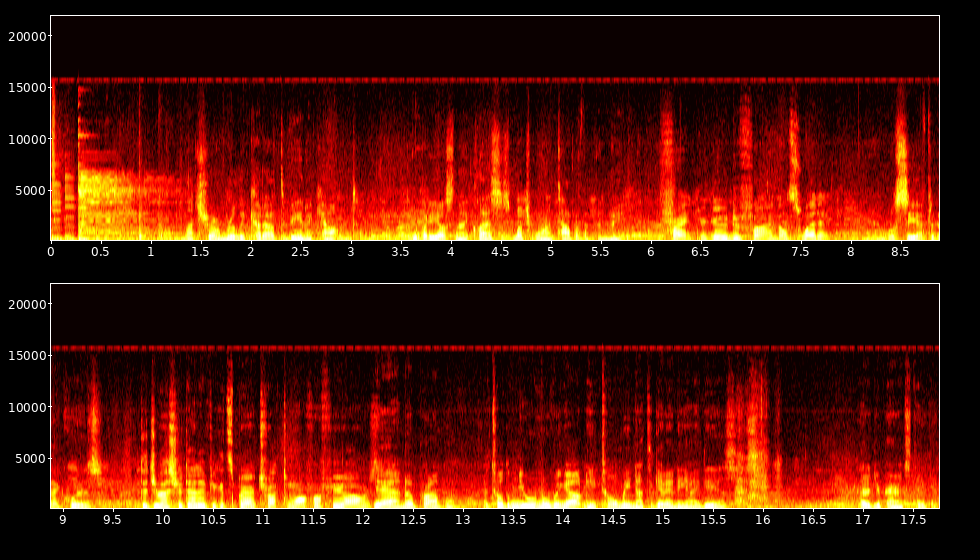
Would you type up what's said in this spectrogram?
I'm not sure I'm really cut out to be an accountant. Everybody else in that class is much more on top of it than me. Frank, you're gonna do fine. Don't sweat it. Yeah, we'll see after that quiz. Did you ask your dad if you could spare a truck tomorrow for a few hours? Yeah, no problem. I told him you were moving out, and he told me not to get any ideas. How did your parents take it?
